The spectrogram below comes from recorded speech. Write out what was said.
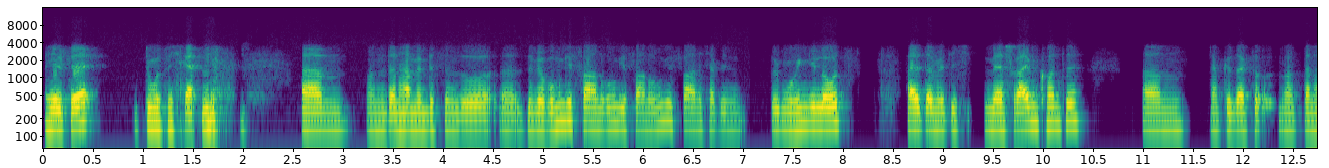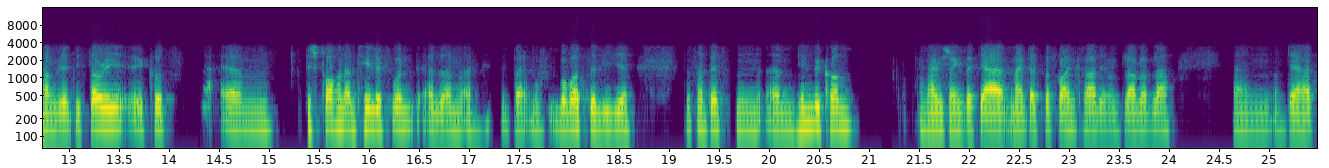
Hilfe, du musst mich retten. ähm, und dann haben wir ein bisschen so, äh, sind wir rumgefahren, rumgefahren, rumgefahren. Ich habe ihn irgendwo hingelotst, halt damit ich mehr schreiben konnte. Ähm, habe gesagt, so, dann haben wir die Story äh, kurz ähm, besprochen am Telefon, also am, bei, über WhatsApp, wie wir das am besten ähm, hinbekommen. Dann habe ich schon gesagt, ja, mein bester Freund gerade und bla bla bla. Ähm, und der hat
